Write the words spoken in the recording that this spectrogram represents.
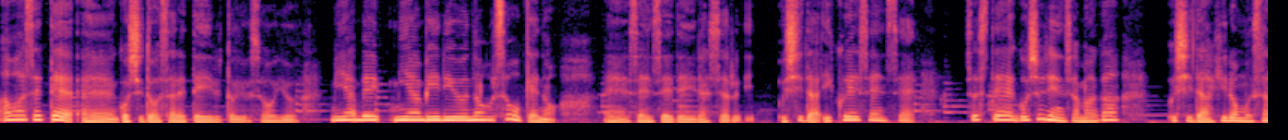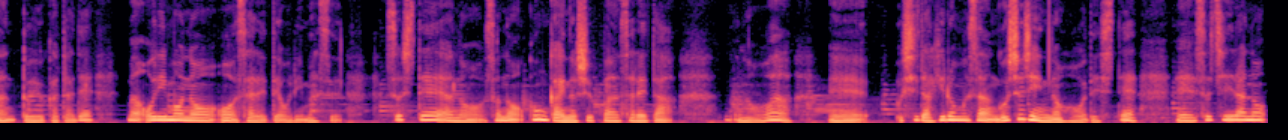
合わせて、えー、ご指導されているというそういう雅流の宗家の、えー、先生でいらっしゃる牛田郁恵先生そしてご主人様が牛田博夢さんという方で、まあ、織物をされております。そしてあのその今回の出版されたのは、えー、牛田博夢さんご主人の方でして、えー、そちらの、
